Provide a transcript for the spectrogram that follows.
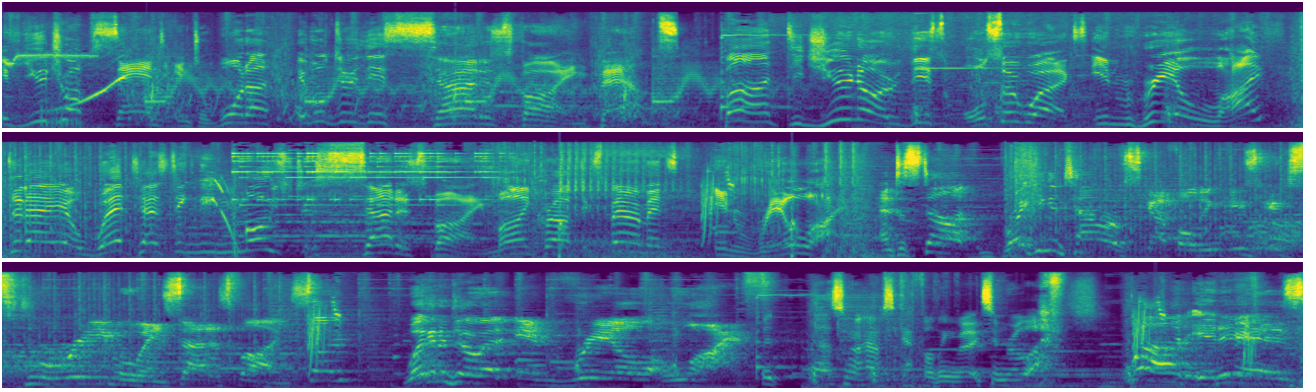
If you drop sand into water, it will do this satisfying bounce. But did you know this also works in real life? Today, we're testing the most satisfying Minecraft experiments in real life. And to start, breaking a tower of scaffolding is extremely satisfying. So, we're gonna do it in real life. But that's not how scaffolding works in real life. But it is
